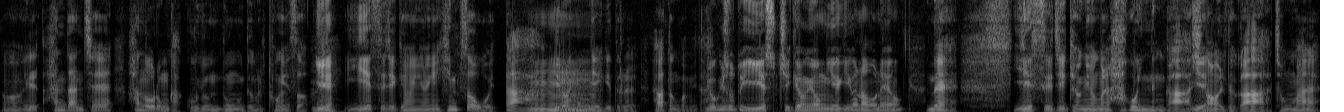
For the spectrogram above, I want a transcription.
어, 일- 한 단체 한 오름 가꾸기 운동 등을 통해서 예. ESG 경영에 힘써오고 있다 음. 이런 얘기들을 해왔던 겁니다. 여기서도 ESG 경영 얘기가 나오네요. 네, ESG 경영을 하고 있는가 예. 신화월드가 정말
